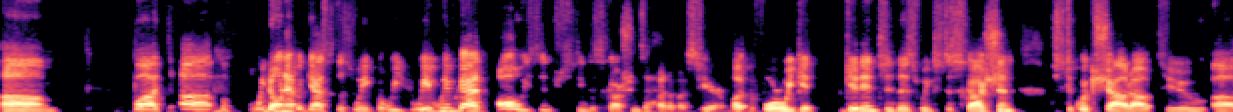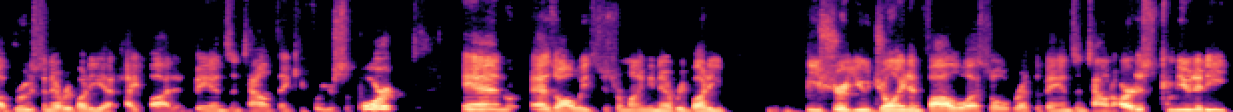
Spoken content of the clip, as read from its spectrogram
Um, but uh, we don't have a guest this week, but we, we we've got always interesting discussions ahead of us here. But before we get get into this week's discussion, just a quick shout out to uh, Bruce and everybody at Hypebot and bands in town. Thank you for your support. And as always, just reminding everybody, be sure you join and follow us over at the Bands in Town artist community.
